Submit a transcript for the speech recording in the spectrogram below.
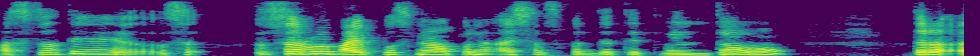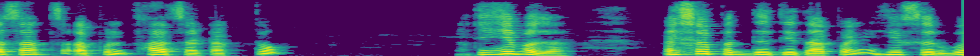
असतं. ते सर्व पायपुसणं आपण अशाच पद्धतीत विणतो. तर असाच आपण फासा टाकतो. तर हे बघा अशा पद्धतीत आपण हे सर्व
